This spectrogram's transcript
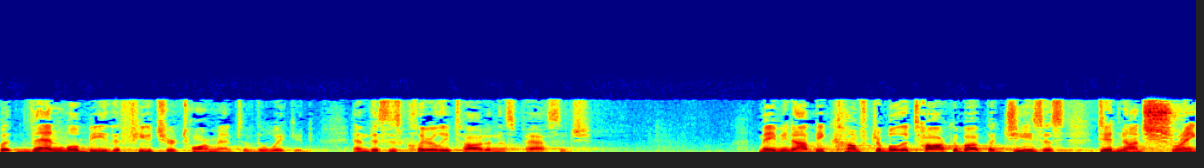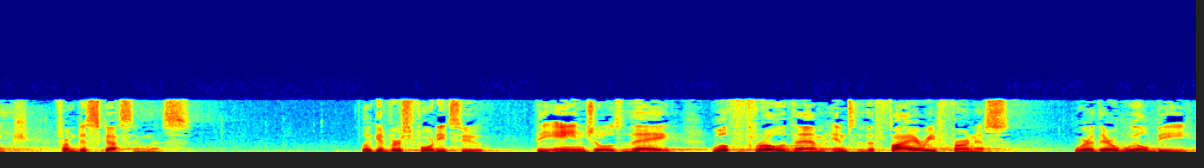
But then will be the future torment of the wicked. And this is clearly taught in this passage. Maybe not be comfortable to talk about, but Jesus did not shrink from discussing this. Look at verse 42. The angels, they, will throw them into the fiery furnace where there will be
